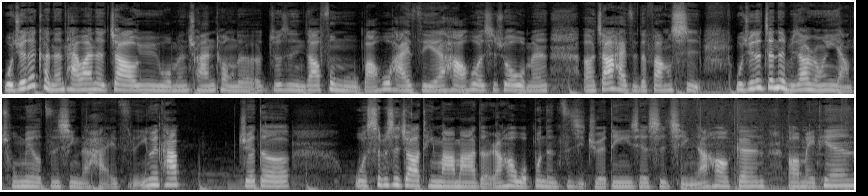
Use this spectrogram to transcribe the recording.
我觉得可能台湾的教育，我们传统的就是你知道父母保护孩子也好，或者是说我们呃教孩子的方式，我觉得真的比较容易养出没有自信的孩子，因为他觉得我是不是就要听妈妈的，然后我不能自己决定一些事情，然后跟呃每天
